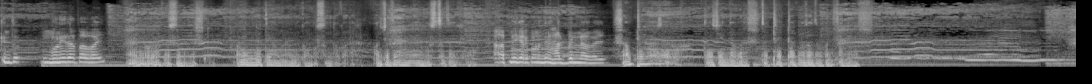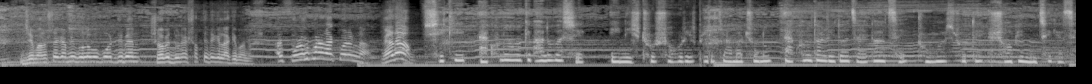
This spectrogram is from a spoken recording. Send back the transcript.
কিন্তু মনিরা পা ভাই? বলে কিছু ও এমনিতেই আমার অনেক অপছন্দ করে। ও যদি আমি অবস্থা দেখে আপনি কি আর কোনোদিন হাঁটবেন না ভাই? সব ঠিক হয়ে যাব। তুই চিন্তা করিস তুই ঠিকঠাক মতো দোকান চালাস যে মানুষটাকে আপনি গোলাপ উপহার দিবেন সবে দুনিয়ার সবচেয়ে থেকে লাকি মানুষ। আর পুরো পুরো রাগ করেন না। ম্যাডাম! সে কি এখনও আমাকে ভালোবাসে? এই নিষ্ঠুর শহরের ভিড়ে কি আমার জন্য? এখনও তার হৃদয়ে জায়গা আছে? সময়ের স্রোতে সবই মুছে গেছে।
